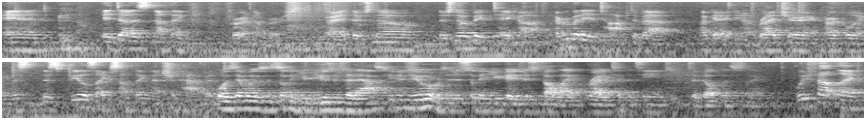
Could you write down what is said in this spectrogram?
and it does nothing for our numbers, right? There's no there's no big takeoff. Everybody had talked about okay, you know, ride sharing, carpooling. This this feels like something that should happen. Was that was it something your users had asked you to do, or was it just something you guys just felt like right to the team to, to build this thing? we felt like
